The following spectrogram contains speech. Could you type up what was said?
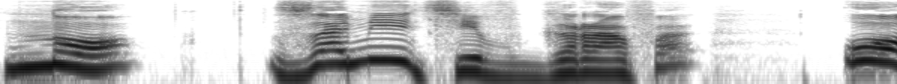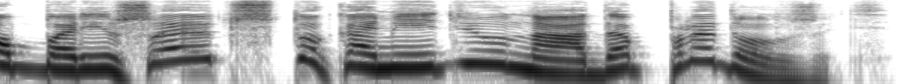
Но, заметив графа, оба решают, что комедию надо продолжить.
